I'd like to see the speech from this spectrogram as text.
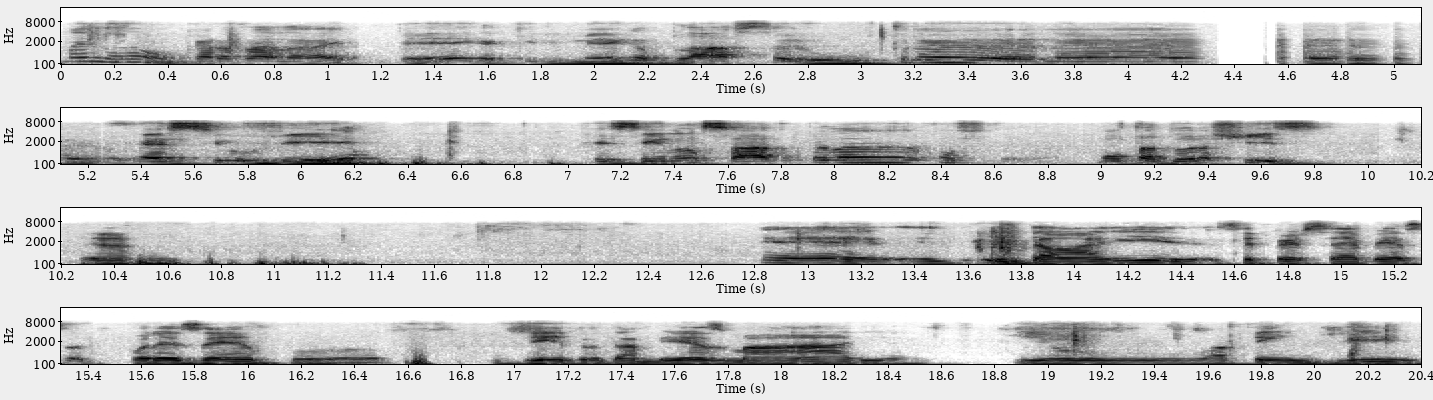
Mas não, o cara vai lá e pega aquele Mega Blaster Ultra né, é, SUV recém-lançado pela montadora X. É. é, então, aí você percebe, essa, por exemplo, dentro da mesma área, eu atendi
